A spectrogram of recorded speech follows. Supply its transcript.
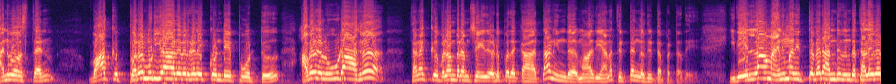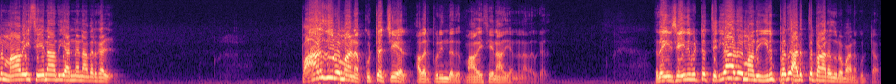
அனுபவஸ்தன் வாக்கு பெற முடியாதவர்களை கொண்டே போட்டு அவர்கள் ஊடாக தனக்கு விளம்பரம் செய்து எடுப்பதற்காகத்தான் இந்த மாதிரியான திட்டங்கள் திட்டப்பட்டது. இதையெல்லாம் அனுமதித்தவர் அன்றிருந்த தலைவர் மாவை சேனாதி அண்ணன் அவர்கள். பாரதூரமான குற்றச்செயல் அவர் புரிந்தது மாவை சேனாதி அண்ணன் அவர்கள். இதை செய்துவிட்டு தெரியாத மாதிரி இருப்பது அடுத்த பாரதூரமான குற்றம்.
